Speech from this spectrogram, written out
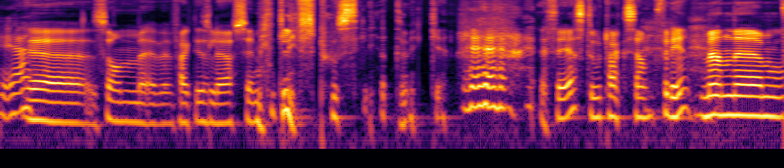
Yeah. Eh, som eh, faktiskt löser mitt livspussel jättemycket. så jag är stort tacksam för det. Men eh,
